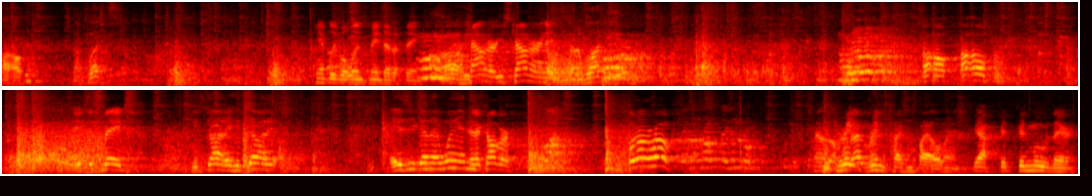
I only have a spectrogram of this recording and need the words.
Uh-oh. Now flex. Can't believe O'Lynn's made that a thing. Oh, he's Counter, he's countering it. gonna block it. Uh-oh, uh-oh. Of spades. He's got it. He's got it. Is he gonna win? In a cover. Put on the rope. Great Ref- ring presence by O'Lynn. Yeah, good good move there.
